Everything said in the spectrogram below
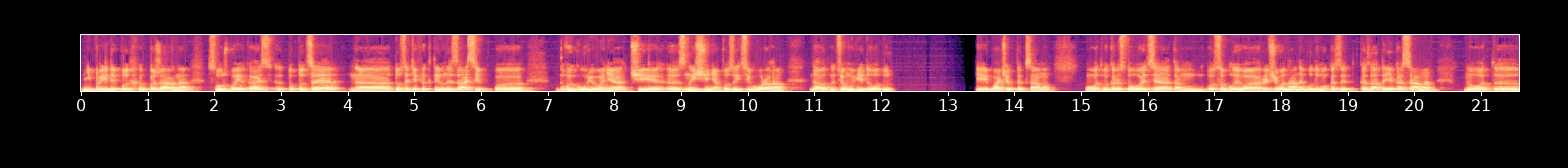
Не прийде по- пожарна служба якась. Е, Тобто, це досить ефективний засіб викурювання чи знищення позицій ворога. Да, от на цьому відео дуже я бачив так само. От використовується там особлива речовина, не будемо казати, яка саме. Ну от е,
